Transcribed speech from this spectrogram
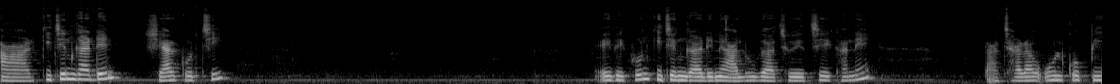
আর কিচেন গার্ডেন শেয়ার করছি। এই দেখুন কিচেন গার্ডেনে আলু গাছ হয়েছে এখানে। তাছাড়াও ওলকপি,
